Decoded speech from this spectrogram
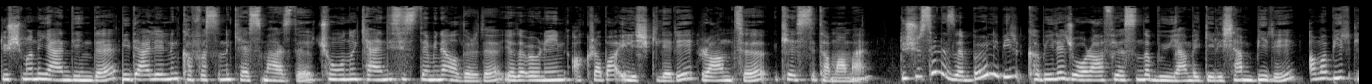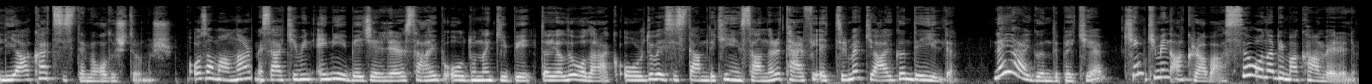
düşmanı yendiğinde liderlerinin kafasını kesmezdi. Çoğunu kendi sistemine alırdı ya da örneğin akraba ilişkileri, rantı kesti tamamen. Düşünsenize böyle bir kabile coğrafyasında büyüyen ve gelişen biri ama bir liyakat sistemi oluşturmuş. O zamanlar mesela kimin en iyi becerilere sahip olduğuna gibi dayalı olarak ordu ve sistemdeki insanları terfi ettirmek yaygın değildi. Ne yaygındı peki? Kim kimin akrabası ona bir makam verelim.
